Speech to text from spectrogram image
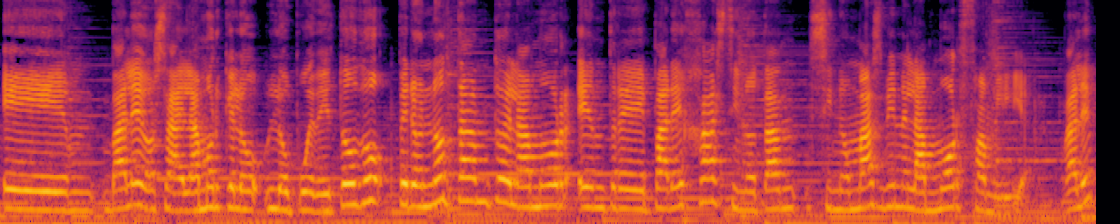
eh, ¿vale? O sea, el amor que lo, puede todo, pero no tanto el amor entre parejas, sino, tan, sino más bien el amor familiar, ¿vale?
